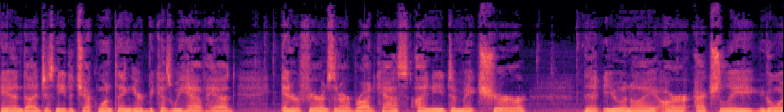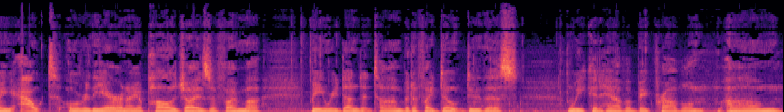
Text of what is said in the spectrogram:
And I just need to check one thing here because we have had interference in our broadcasts. I need to make sure that you and I are actually going out over the air, and I apologize if I'm uh, being redundant, Tom, but if I don't do this, we could have a big problem. Um,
